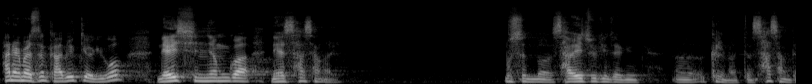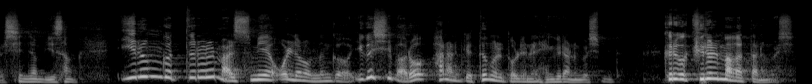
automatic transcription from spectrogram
하나님의 말씀 가볍게 여기고 내 신념과 내 사상을 무슨 뭐 사회주의적인 어, 그런 어떤 사상들, 신념 이상 이런 것들을 말씀 위에 올려놓는 것 이것이 바로 하나님께 등을 돌리는 행위라는 것입니다. 그리고 귀를 막았다는 것이.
